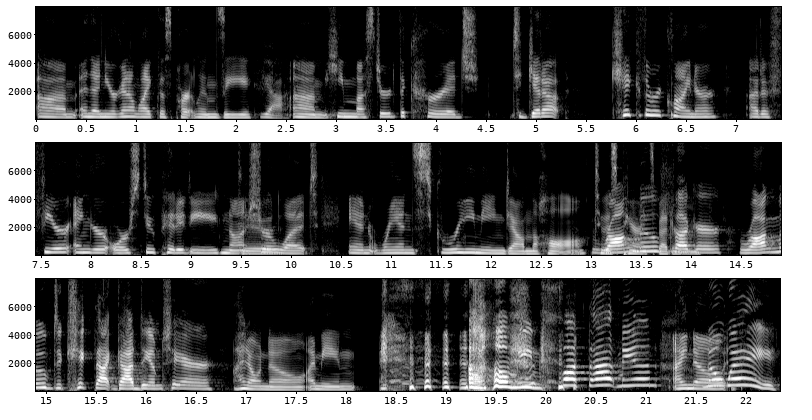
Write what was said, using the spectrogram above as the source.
Um, and then you're going to like this part, Lindsay. Yeah. Um, he mustered the courage to get up, kick the recliner out of fear, anger, or stupidity, not sure what, and ran screaming down the hall to Wrong his parents' move, bedroom. fucker. Wrong move to kick that goddamn chair. I don't know. I mean, I mean, fuck that, man. I know. No way.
